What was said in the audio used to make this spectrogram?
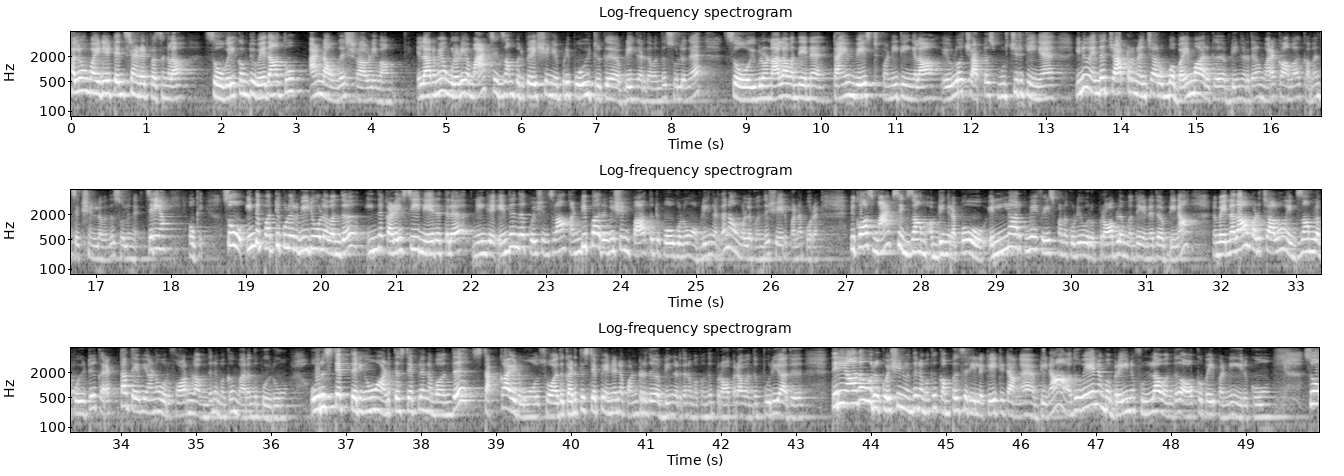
Hello my tenth standard பசங்களா. So welcome to Vedantu and அவங்க Sravani ma'am எல்லாருமே உங்களுடைய மேக்ஸ் எக்ஸாம் ப்ரிப்பரேஷன் எப்படி போயிட்டு இருக்கு அப்படிங்கிறத வந்து சொல்லுங்கள் ஸோ இவ்வளோ நாளாக வந்து என்ன டைம் வேஸ்ட் பண்ணிட்டீங்களா? எவ்வளோ சாப்டர்ஸ் முடிச்சிருக்கீங்க? இன்னும் எந்த சாப்டர் நினச்சா ரொம்ப பயமாக இருக்குது அப்படிங்கிறத மறக்காமல் கமெண்ட் செக்ஷனில் வந்து சொல்லுங்கள் சரியா? ஓகே ஸோ இந்த பர்டிகுலர் வீடியோவில் வந்து இந்த கடைசி நேரத்தில் நீங்கள் எந்தெந்த கொஷின்ஸ்லாம் கண்டிப்பாக ரிவிஷன் பார்த்துட்டு போகணும் அப்படிங்கிறத நான் உங்களுக்கு வந்து ஷேர் பண்ண போகிறேன் பிகாஸ் மேக்ஸ் எக்ஸாம் அப்படிங்கிறப்போ எல்லாருக்குமே ஃபேஸ் பண்ணக்கூடிய ஒரு ப்ராப்ளம் வந்து என்னது அப்படின்னா நம்ம என்னதான் படித்தாலும் எக்ஸாமில் போயிட்டு கரெக்டாக தேவையான ஒரு ஃபார்முலா வந்து நமக்கு மறந்து போயிடும். ஒரு ஸ்டெப் தெரியும் அடுத்த ஸ்டெப்பில் நம்ம வந்து ஸ்டக் ஆகிடுவோம் ஸோ அதுக்கு அடுத்த ஸ்டெப் என்னென்ன பண்ணுறது அப்படிங்கிறது நமக்கு வந்து ப்ராப்பராக வந்து புரியாது. தெரியாத ஒரு கொஷின் வந்து நமக்கு கம்பல்சரியில் கேட்டுட்டாங்க அப்படின்னா அதுவே நம்ம பிரெயினை ஃபுல்லாக வந்து ஆக்குபை பண்ணி இருக்கும். ஸோ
